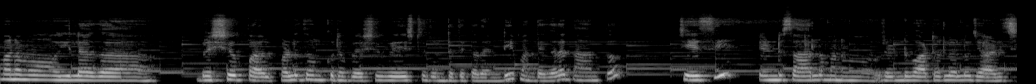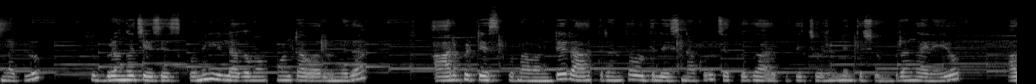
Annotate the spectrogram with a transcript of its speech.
మనము ఇలాగా బ్రష్ పళ్ళు తొమ్ముకునే బ్రష్ వేస్ట్ ఉంటుంది కదండి మన దగ్గర. దాంతో చేసి రెండు సార్లు మనం రెండు వాటర్లలో జాడించినట్లు శుభ్రంగా చేసేసుకొని ఇలాగ మక్మల్ టవర్ మీద ఆరపెట్టేసుకున్నామంటే రాత్రంతా వదిలేసినా కూడా చక్కగా ఆరిపోతే చూడండి ఎంత శుభ్రంగా అయినాయో. ఆ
